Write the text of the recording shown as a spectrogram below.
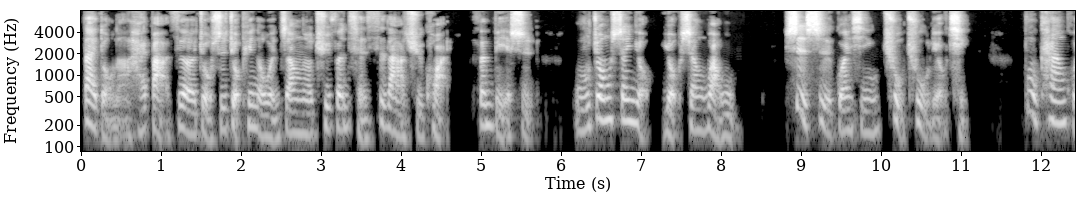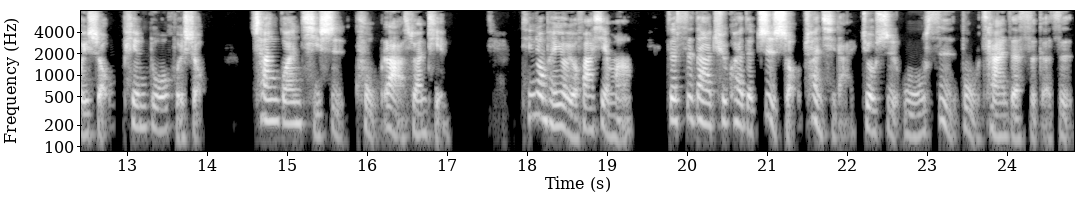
戴董呢，还把这九十九篇的文章呢，区分成四大区块，分别是：无中生有，有生万物；事事关心，处处留情；不堪回首，偏多回首；参观其事，苦辣酸甜；听众朋友有发现吗？这四大区块的字首串起来就是“无四不参”这四个字。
